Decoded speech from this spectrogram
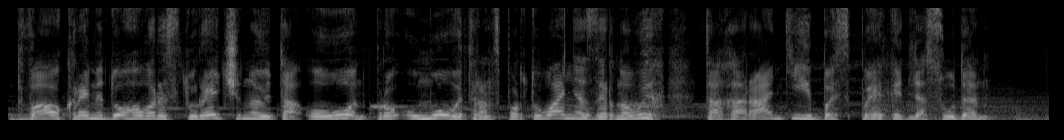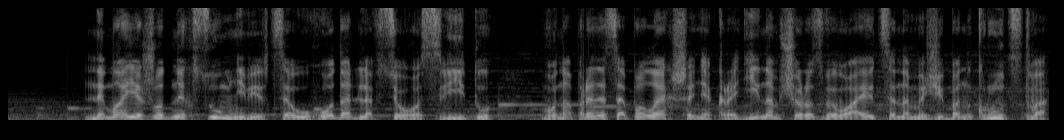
два окремі договори з Туреччиною та ООН про умови транспортування зернових та гарантії безпеки для суден. Немає жодних сумнівів, це угода для всього світу. Вона принесе полегшення країнам, що розвиваються на межі банкрутства.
